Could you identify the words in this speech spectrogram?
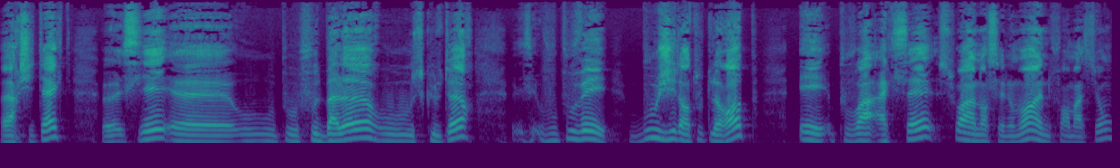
architecte, c'est ou, ou footballeur ou sculpteur. Vous pouvez bouger dans toute l'Europe et pouvoir accès soit à un enseignement, à une formation,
